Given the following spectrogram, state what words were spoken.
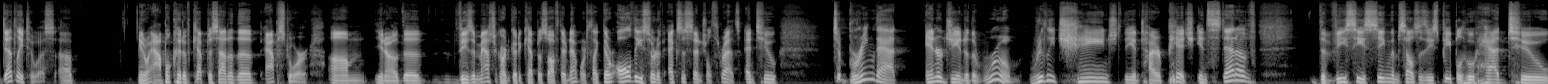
deadly to us. Uh, you know apple could have kept us out of the app store. Um, you know the visa mastercard could have kept us off their networks. Like there are all these sort of existential threats. And to to bring that energy into the room really changed the entire pitch. Instead of the VCs seeing themselves as these people who had to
